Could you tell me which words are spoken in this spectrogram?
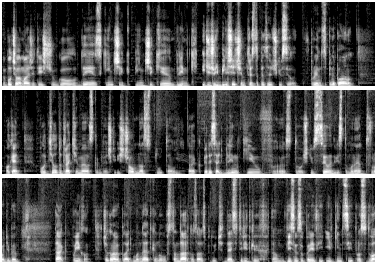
ми отримали майже 1000 голди, скінчик, пінчики, блінки. І чуть-чуть більше, ніж 350 очків сили. В принципі, непогано. Окей, полетіли до третьої мега скарбнички. І що в нас тут? Так, 50 блінків, 100 очків сили, 200 монет, вроді би. Так, поїхали. Чітко нам випадають монетки, ну, стандартно, зараз підуть 10 рідких, там 8 суперрідких і в кінці просто 2.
